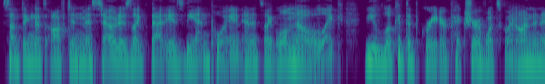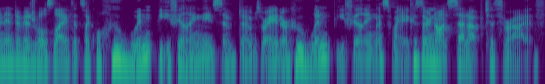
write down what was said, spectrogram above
something that's often missed out is like that is the end point. And it's like well no like if you look at the greater picture of what's going on in an individual's life it's like well who wouldn't be feeling these symptoms right? Or who wouldn't be feeling this way? Because they're not set up to thrive.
